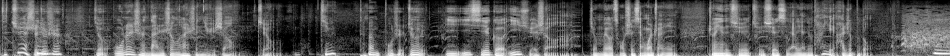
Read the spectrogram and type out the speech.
他确实就嗯是，就无论是男生还是女生，就因为他们不是就是一一些个医学生啊，就没有从事相关专业专业的去去学习啊研究，他也还是不懂嗯，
